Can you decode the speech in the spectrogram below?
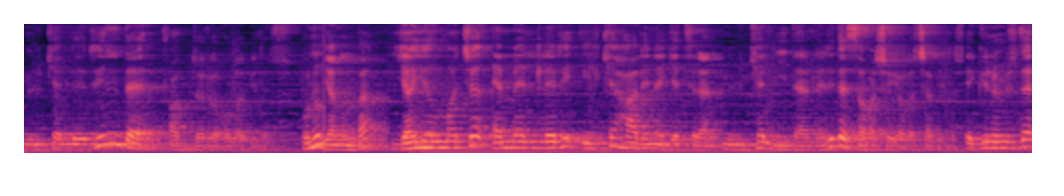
ülkelerin de faktörü olabilir. Bunun yanında yayılmacı emelleri ilke haline getiren ülke liderleri de savaşa yol açabilir. E günümüzde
